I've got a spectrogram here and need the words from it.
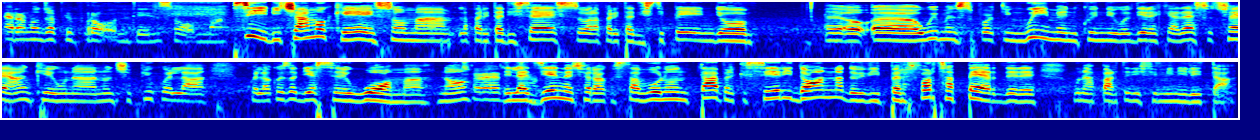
Erano già più pronti, insomma. Sì, diciamo che insomma, la parità di sesso, la parità di stipendio, Uh, uh, women supporting women, quindi vuol dire che adesso c'è anche una, non c'è più quella, quella cosa di essere uomo, no? Certo. Nelle aziende c'era questa volontà perché se eri donna dovevi per forza perdere una parte di femminilità,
